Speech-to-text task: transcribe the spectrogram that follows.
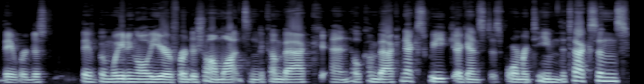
they were just they've been waiting all year for Deshaun Watson to come back, and he'll come back next week against his former team, the Texans.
